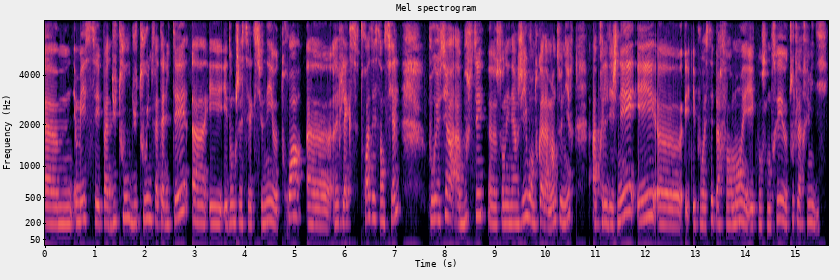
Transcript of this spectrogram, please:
mais c'est pas du tout, du tout une fatalité. Et, et, donc j'ai sélectionné trois réflexes, trois essentiels pour réussir à, booster euh, son énergie ou en tout cas à la maintenir après le déjeuner et, euh, et pour rester performant et, concentré euh, toute l'après-midi.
